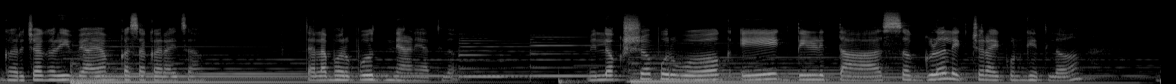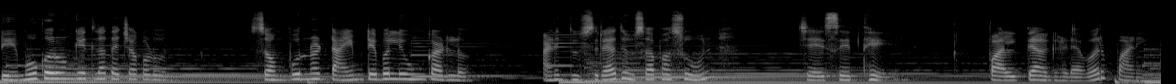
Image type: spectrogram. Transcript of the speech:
घरच्या घरी व्यायाम कसा करायचा? त्याला भरपूर ज्ञान यातलं. मी लक्षपूर्वक एक दीड तास सगळं लेक्चर ऐकून घेतलं. डेमो करून घेतला त्याच्याकडून. संपूर्ण टाइम टेबल लिहून काढलं. आणि दुसऱ्या दिवसापासून जैसे थे पालत्या घड्यावर पाणी.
